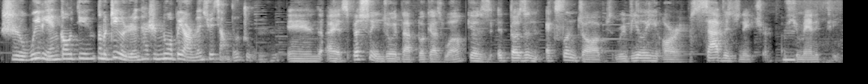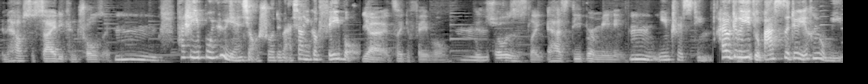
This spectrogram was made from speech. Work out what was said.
是威廉高丁。那么这个人他是诺贝尔文学奖得主。 And I especially enjoyed that book as well because it does an excellent job revealing our savage nature of humanity and how society controls it. 嗯，它是一部寓言小说，对吧？像一个 fable。 Yeah, it's like a fable. It shows like it has deeper meaning. 嗯，interesting。还有这个一九八四，这个也很有名。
